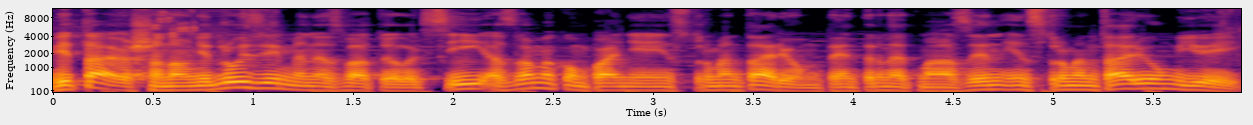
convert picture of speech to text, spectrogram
Вітаю, шановні друзі! Мене звати Олексій, а з вами компанія Інструментаріум та інтернет-магазин Instrumentarium.ua.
